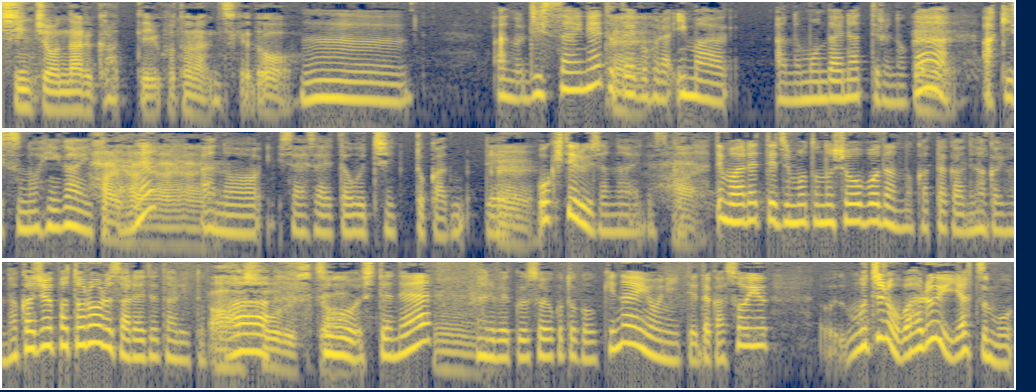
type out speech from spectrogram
慎重になるかっていうことなんですけど、うん。あの、実際ね、例えええばほら、今、あの、問題になってるのがええ、空き巣の被害とかね、あの、被災されたお家とかでええ。起きてるじゃないですか。はい。でもあれって地元の消防団の方がなんか夜中中パトロールされてたりとあか、そうか。そうしてねうん、なるべくそういうことが起きないようにって、だからそういう、もちろん悪いやつも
